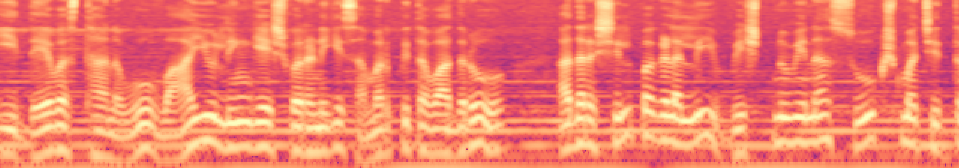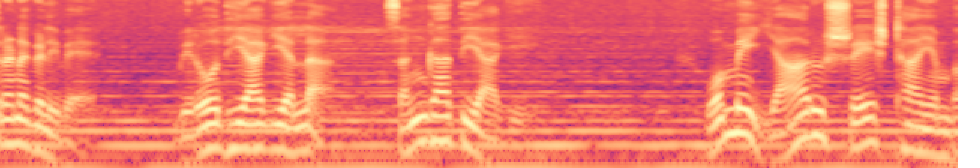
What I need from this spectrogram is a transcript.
ಈ ದೇವಸ್ಥಾನವು ವಾಯುಲಿಂಗೇಶ್ವರನಿಗೆ ಸಮರ್ಪಿತವಾದರೂ ಅದರ ಶಿಲ್ಪಗಳಲ್ಲಿ ವಿಷ್ಣುವಿನ ಸೂಕ್ಷ್ಮ ಚಿತ್ರಣಗಳಿವೆ. ವಿರೋಧಿಯಾಗಿ ಅಲ್ಲ, ಸಂಗಾತಿಯಾಗಿ. ಒಮ್ಮೆ ಯಾರು ಶ್ರೇಷ್ಠ ಎಂಬ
